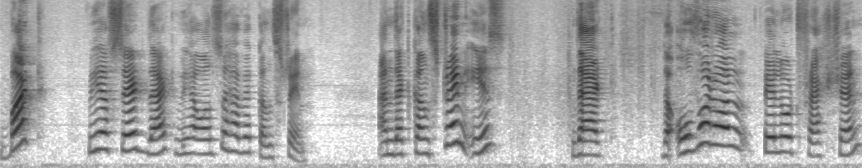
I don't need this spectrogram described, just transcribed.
But we have said that we have also have a constraint and that constraint is that the overall payload fraction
